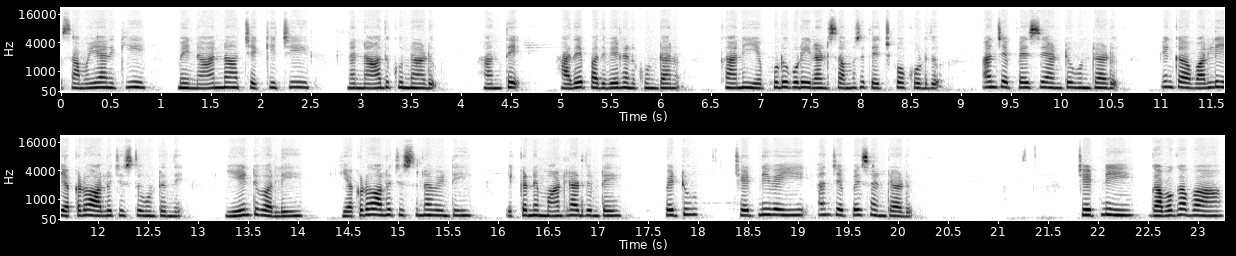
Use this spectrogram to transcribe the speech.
సమయానికి మీ నాన్న చెక్కిచ్చి నన్ను ఆదుకున్నాడు. అంతే అదే పదివేలు అనుకుంటాను. కానీ ఎప్పుడు కూడా ఇలాంటి సమస్య తెచ్చుకోకూడదు అని చెప్పేసి అంటూ ఉంటాడు. ఇంకా వల్లి ఎక్కడో ఆలోచిస్తూ ఉంటుంది. ఏంటి వల్లి ఎక్కడో ఆలోచిస్తున్నావేంటి? ఇక్కడ నేను మాట్లాడుతుంటే పెట్టు చట్నీ వెయ్యి అని చెప్పేసి అంటాడు. చట్నీ గబగబా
